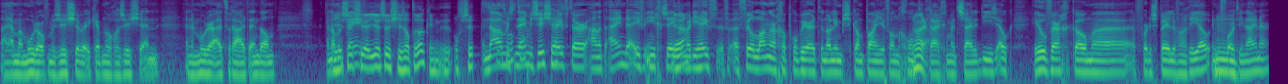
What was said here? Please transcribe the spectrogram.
Nou ja, mijn moeder of mijn zusje. Ik heb nog een zusje en, en een moeder uiteraard. En dan... En dan je, meteen... zusje, je zusje zat er ook in, of zit? Nou, zit nee, mijn zusje heeft er aan het einde even in gezeten. Ja? Maar die heeft veel langer geprobeerd een Olympische campagne van de grond oh, te krijgen met zeilen. Die is ook heel ver gekomen eh, voor de Spelen van Rio in de mm. 49er.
